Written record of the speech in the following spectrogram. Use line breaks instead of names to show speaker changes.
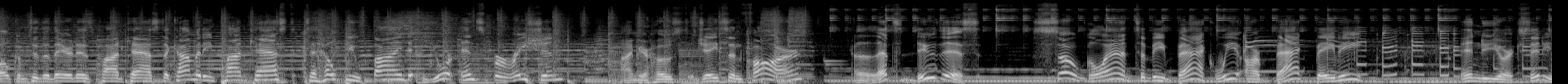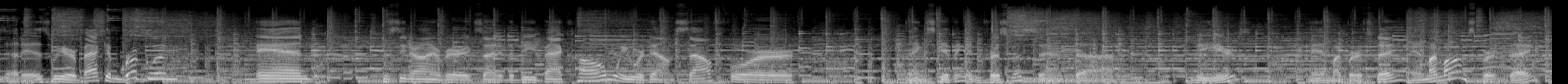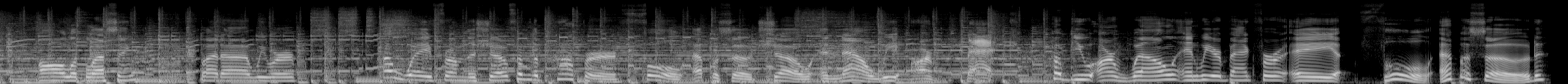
Welcome to the There It Is podcast, a comedy podcast to help you find your inspiration. I'm your host, Jason Farr. Let's do this. So glad to be back. We are back, baby. In New York City, that is. We are back in Brooklyn. And Christina and I are very excited to be back home. We were down south for Thanksgiving and Christmas and uh, New Year's and my birthday and my mom's birthday. All a blessing. But uh, we were away from the show, from the proper full episode show, and now we are back. Hope you are well, and we are back for a full episode.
